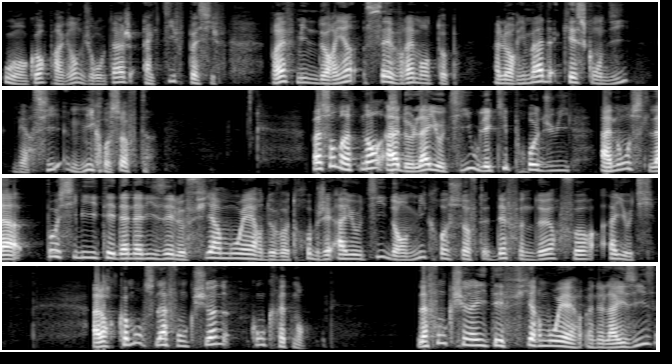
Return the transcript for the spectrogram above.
ou encore par exemple du routage actif-passif. Bref, mine de rien, c'est vraiment top. Alors Imad, qu'est-ce qu'on dit? Merci Microsoft. Passons maintenant à de l'IoT où l'équipe produit annonce la possibilité d'analyser le firmware de votre objet IoT dans Microsoft Defender for IoT. Alors comment cela fonctionne concrètement? La fonctionnalité Firmware Analysis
